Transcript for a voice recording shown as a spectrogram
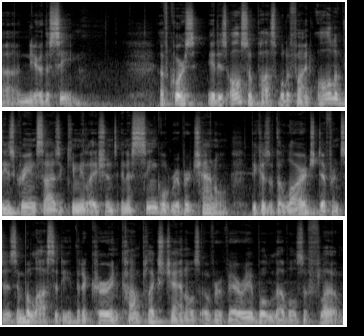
uh, near the sea. Of course, it is also possible to find all of these grain size accumulations in a single river channel because of the large differences in velocity that occur in complex channels over variable levels of flow.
